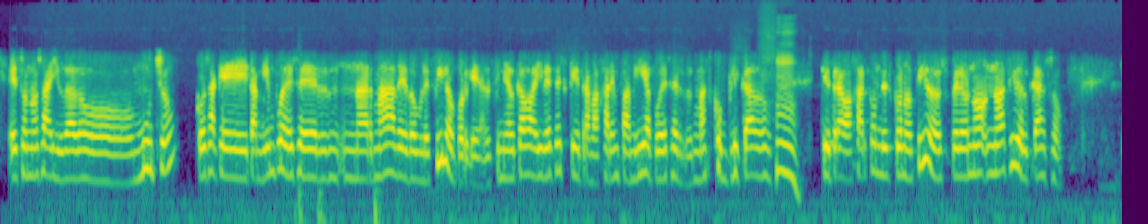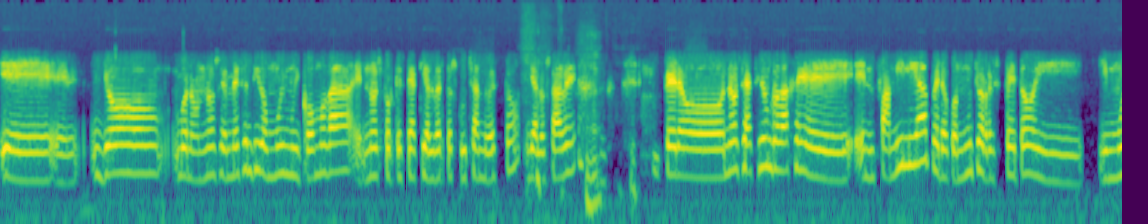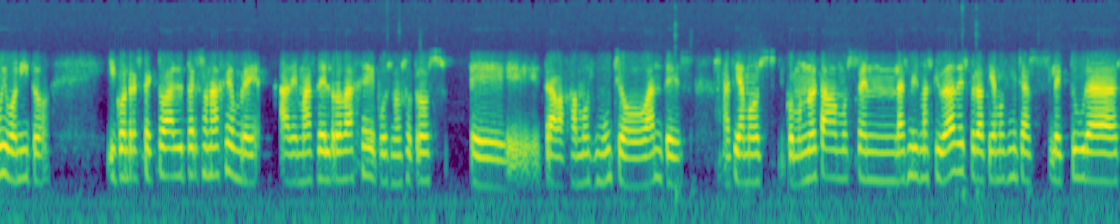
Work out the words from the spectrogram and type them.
eso nos ha ayudado mucho cosa que también puede ser un arma de doble filo, porque al fin y al cabo hay veces que trabajar en familia puede ser más complicado Hmm. que trabajar con desconocidos, pero no, no ha sido el caso. Eh, yo, bueno, no sé, me he sentido muy, muy cómoda. Eh, No es porque esté aquí Alberto escuchando esto, ya lo sabe. pero no sé, ha sido un rodaje en familia, pero con mucho respeto y, y muy bonito. Y con respecto al personaje, hombre, además del rodaje, pues nosotros eh, trabajamos mucho antes. Hacíamos, como no estábamos en las mismas ciudades, pero hacíamos muchas lecturas,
